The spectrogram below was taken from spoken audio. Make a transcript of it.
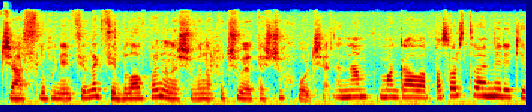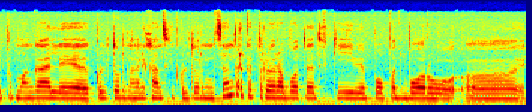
час слухання цієї лекції, була впевнена, що вона почує те, що хоче. Нам помогало посольство Америки, помогали культурно-американский культурный центр, который работает в Киеве по подбору э,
